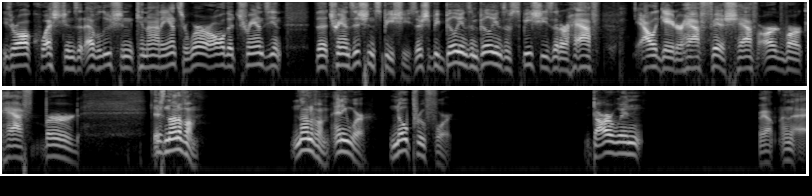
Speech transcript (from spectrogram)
These are all questions that evolution cannot answer. Where are all the transient the transition species. There should be billions and billions of species that are half alligator, half fish, half aardvark, half bird. There's none of them. None of them anywhere. No proof for it. Darwin, yeah, and I,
